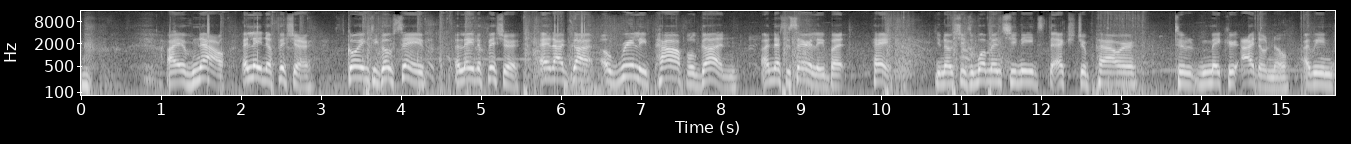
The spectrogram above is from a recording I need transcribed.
I have now Elena Fisher going to go save Elena Fisher. And I've got a really powerful gun. Unnecessarily, but hey, you know, she's a woman. She needs the extra power to make her, I don't know. I mean,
